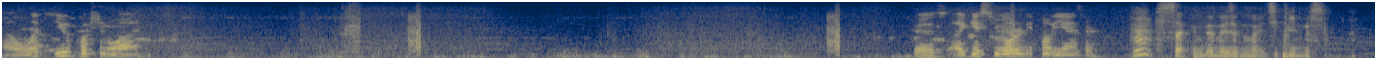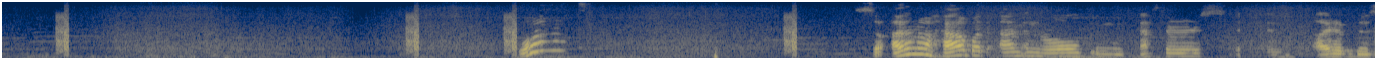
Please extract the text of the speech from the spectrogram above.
I'll let you question why. Because I guess you already know the answer. Suck Indonesian mighty penis. What? So I don't know how, but I'm enrolled in masters, and I have this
